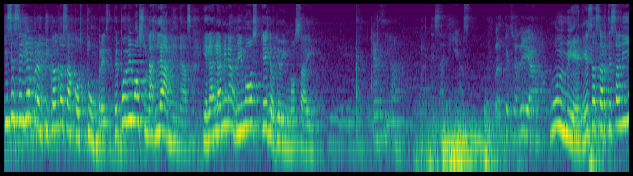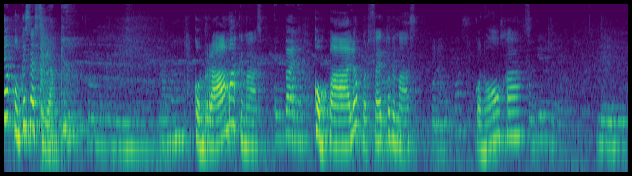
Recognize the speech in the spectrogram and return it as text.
y se seguían practicando esas costumbres. Después vimos unas láminas y en las láminas vimos, ¿qué es lo que vimos ahí? ¿Qué. Muy bien, ¿y esas artesanías con qué se hacían? Con ramas, ¿qué más? Con palo. Con palos, perfecto, ¿qué más? Con hojas. Con hojas. Con pieles de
